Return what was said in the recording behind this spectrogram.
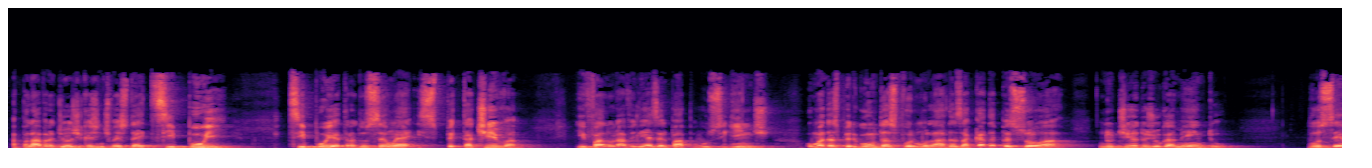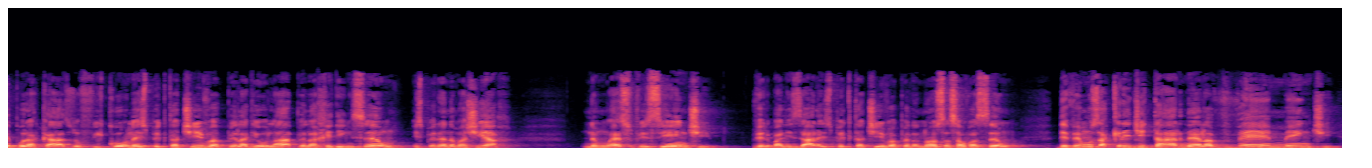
A palavra de hoje que a gente vai estudar é Tzipui. Tzipui, a tradução é expectativa. E fala o Rav Eliezer Papo o seguinte, uma das perguntas formuladas a cada pessoa no dia do julgamento, você por acaso ficou na expectativa pela Geulah, pela redenção, esperando a Mashiach? Não é suficiente verbalizar a expectativa pela nossa salvação. Devemos acreditar nela veemente,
